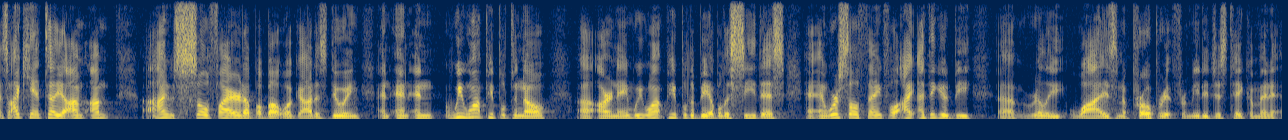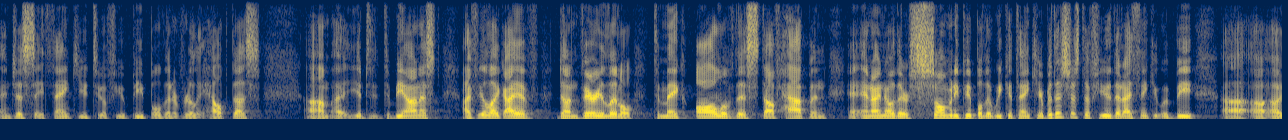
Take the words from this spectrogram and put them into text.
And so I can't tell you, I'm, I'm, I'm so fired up about what God is doing. And, and, and we want people to know uh, our name. We want people to be able to see this. And, we're so thankful. I, I, think it would be uh, really wise and appropriate for me to just take a minute and just say thank you to a few people that have really helped us. Um, to, to, be honest, I feel like I have done very little to make all of this stuff happen. And, and I know there's so many people that we could thank here, but there's just a few that I think it would be uh, uh,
